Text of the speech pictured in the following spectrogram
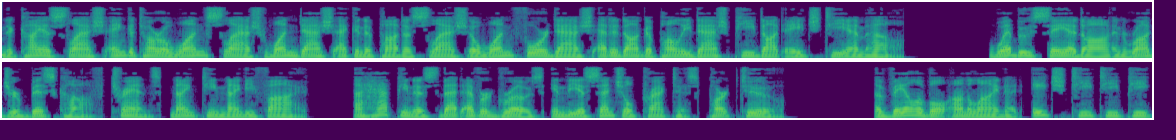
nikaya slash anguttara 1 slash 1 ekanipata slash a 1 4 etadagapali p.html Webu Sayadaw and Roger Bischoff trans, 1995. A Happiness That Ever Grows in the Essential Practice, Part 2. Available online at http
